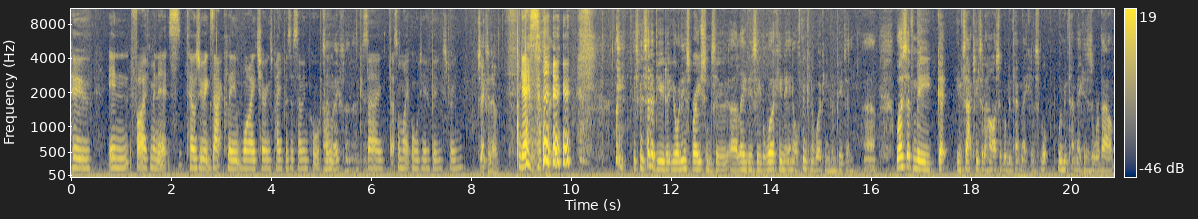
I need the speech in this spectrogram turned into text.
who in five minutes tells you exactly why Turing's papers are so important. Oh, excellent. Okay. So that's on my audio boo stream. Check it out. Yes. It's been said of you that you're an inspiration to uh, ladies either working in or thinking of working in computing. Uh, words that for me get exactly to the heart of women tech makers, what women tech makers is all about.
